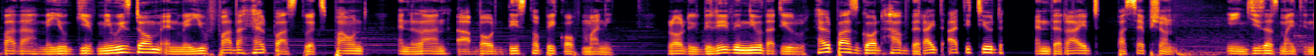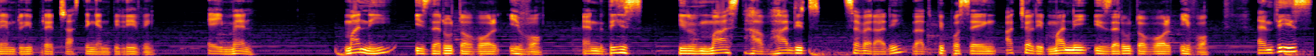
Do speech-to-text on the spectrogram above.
Father, may you give me wisdom and may you, Father, help us to expound and learn about this topic of money. Lord, we believe in you that you will help us, God, have the right attitude and the right perception. In Jesus' mighty name do we pray, trusting and believing. Amen. Money is the root of all evil. And this, you must have heard it severally that people saying, actually, money is the root of all evil. And this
